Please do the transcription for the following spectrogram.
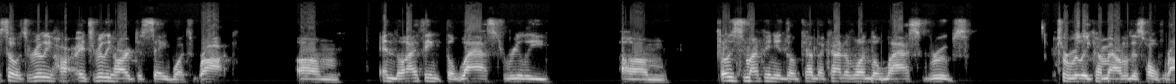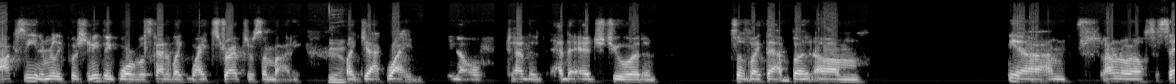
so it's really hard. It's really hard to say what's rock. Um, and the, I think the last really, um, at least in my opinion, the kind of kind of one of the last groups to really come out of this whole rock scene and really push anything forward was kind of like White Stripes or somebody Yeah. like Jack White. You know, had the had the edge to it and stuff like that. But um, yeah, I'm I don't know what else to say.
